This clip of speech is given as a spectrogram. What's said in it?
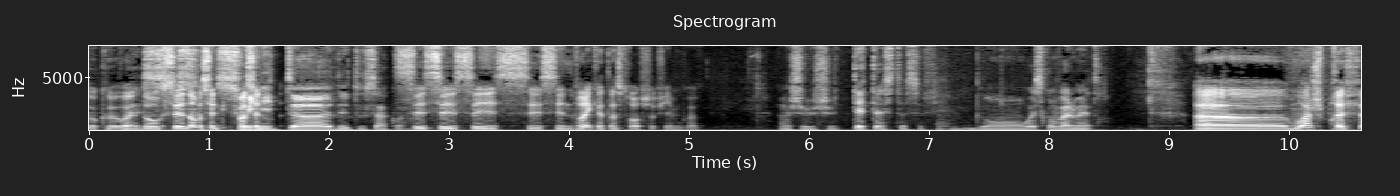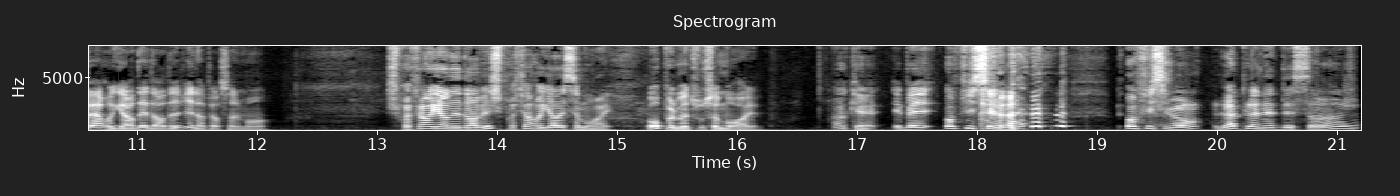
Donc, euh, ouais, ouais, donc c'est non, mais c'est Sweeney Todd et tout ça. Quoi. c'est c'est c'est c'est c'est une vraie catastrophe ce film quoi. Ah, je, je déteste ce film. Bon, où est-ce qu'on va le mettre? Euh, moi, je préfère regarder Daredevil hein, personnellement. Je préfère regarder Dorville, je préfère regarder Samouraï. Oh, on peut le mettre sous Samouraï. Ok. Et ben officiellement, officiellement, la planète des singes.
